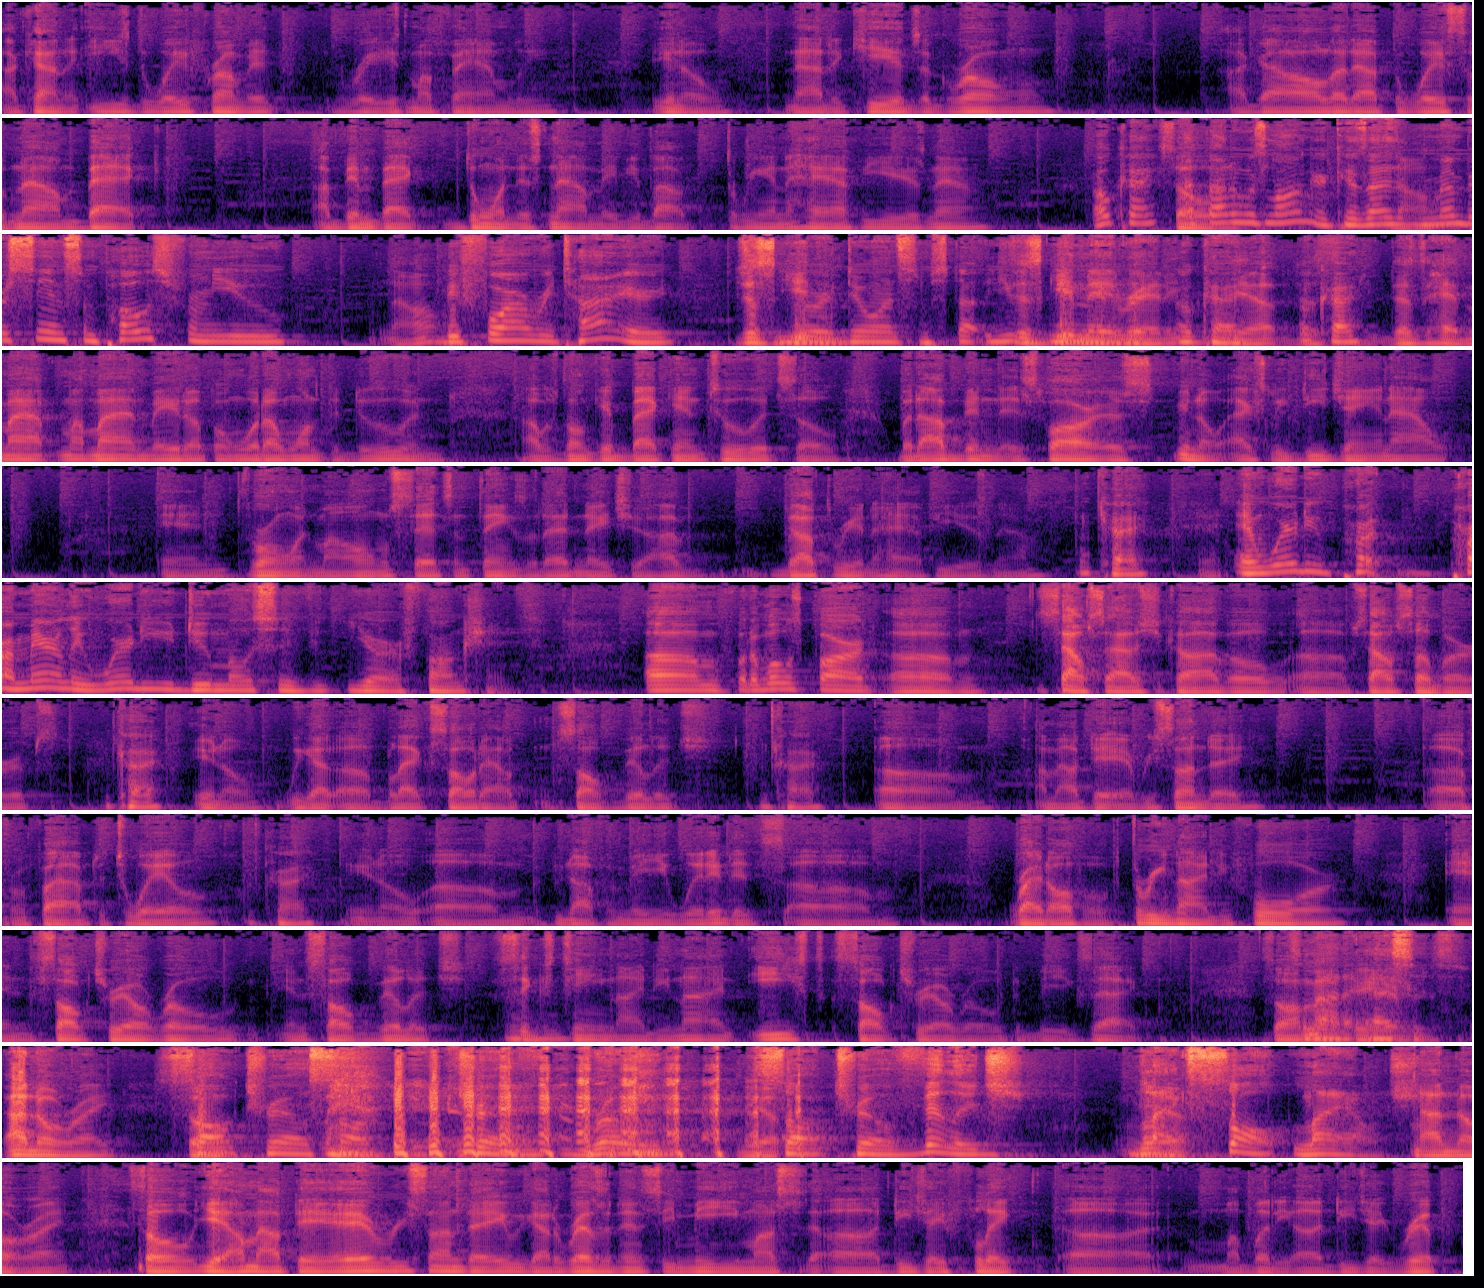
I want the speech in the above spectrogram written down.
I kind of eased away from it, raised my family. You know, now the kids are grown. I got all that out the way, so now I'm back. I've been back doing this now maybe about three and a half years now. Okay. I thought it was longer because I No. remember seeing some posts from you No, before I retired. Just you were doing some stuff. You, just you getting made it ready. Okay. Yep. Just, okay. Just had my my mind made up on what I wanted to do, and I was gonna get back into it. So, but I've been as far as you know, actually DJing out and throwing my own sets and things of that nature. I've about three and a half years now. Okay. And where do pr- primarily where do you do most of your functions? Um, for the most part, um, south side of Chicago, uh, south suburbs. Okay. You know, we got uh, Black Salt out in Sauk Village. Okay. Um, I'm out there every Sunday uh, from five to twelve. Okay. You know, um, if you're not familiar with it, it's um, right off of 394 and Sauk Trail Road in Sauk Village, Mm-hmm. 1699 East Sauk Trail Road to be exact. So I'm lot out there. S's. I know, right? So- Salt Trail, Salt Trail Road, Salt Trail Village, Black Yep. Salt Lounge. I know, right? So yeah, I'm out there every Sunday. We got a residency. Me, my uh, DJ Flick, uh, my buddy uh, DJ Rip.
